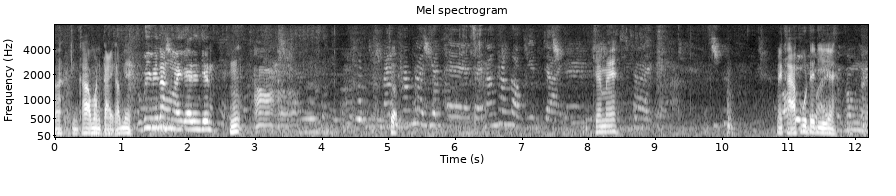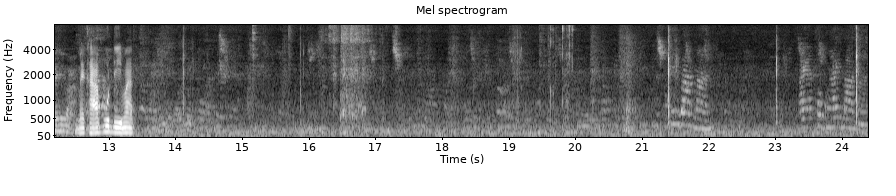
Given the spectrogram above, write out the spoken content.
อะ กินข้าวมันไก่ครับเนี่ยพี่ไม่นั่งในแอร์เย็นหึๆอ๋อจะนั่งข้างในเย็นแอร์แต่นั่งข้างนอกเย็นใจ ใช่ไหมใช่ค่ะแม่ค้าพูดได้ดีไงเข้าข้างในดีกว่าแม่ค้าพูดดีมาก ที่บ้านมันใครเอาเข้ามาให้บ้านมัน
